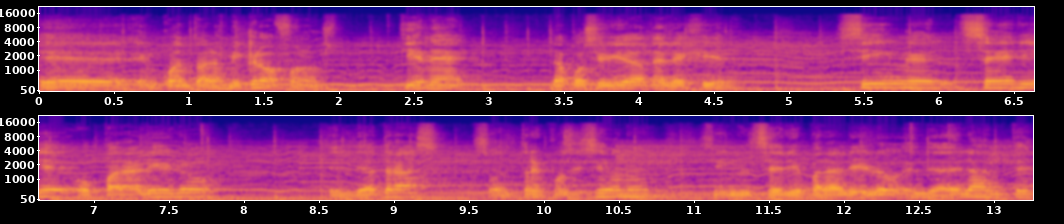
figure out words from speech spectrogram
Eh, en cuanto a los micrófonos. Tiene la posibilidad de elegir single, serie o paralelo el de atrás. Son tres posiciones. Single, serie, paralelo el de adelante.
